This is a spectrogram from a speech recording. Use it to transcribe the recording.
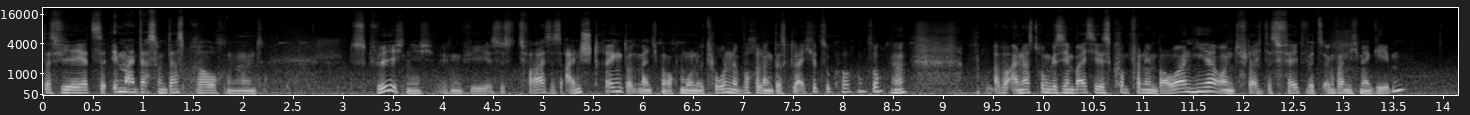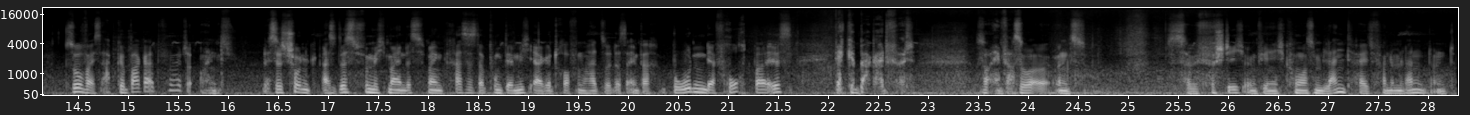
dass wir jetzt immer das und das brauchen und das will ich nicht irgendwie. Es ist zwar es ist anstrengend und manchmal auch monoton, eine Woche lang das Gleiche zu kochen, so. Ja. Aber andersrum gesehen weiß ich, es kommt von den Bauern hier und vielleicht das Feld wird es irgendwann nicht mehr geben so, weil es abgebaggert wird. Und das ist schon, also das ist für mich mein, das ist mein krassester Punkt, der mich eher getroffen hat, so dass einfach Boden, der fruchtbar ist, weggebaggert wird. So einfach so. Und das verstehe ich irgendwie nicht. Ich komme aus dem Land halt, von einem Land. Und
